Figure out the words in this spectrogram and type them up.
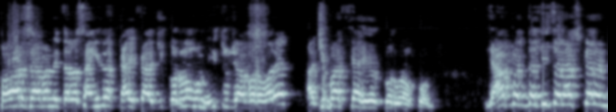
पवार साहेबांनी त्याला सांगितलं काय काळजी करू नको मी तुझ्या बरोबर आहे. अजिबात काय हे करू नको. या पद्धतीचं राजकारण.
